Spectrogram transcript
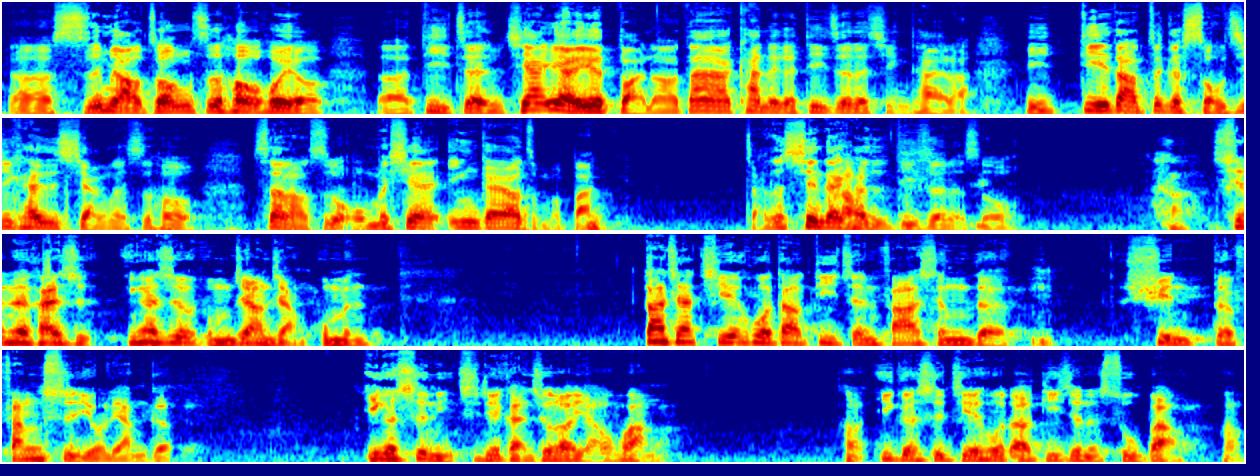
呃十秒钟之后会有呃地震，现在越来越短了，当然要看那个地震的形态了。你跌到这个手机开始响的时候，单老师说，我们现在应该要怎么办？假设现在开始地震的时候，好，现在开始应该是我们这样讲，我们大家接获到地震发生的讯的方式有两个，一个是你直接感受到摇晃，好，一个是接获到地震的速报，好。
